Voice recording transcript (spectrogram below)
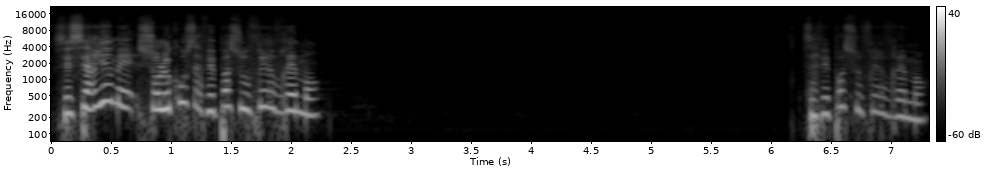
C'est sérieux, mais sur le coup, ça ne fait pas souffrir vraiment. Ça ne fait pas souffrir vraiment.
